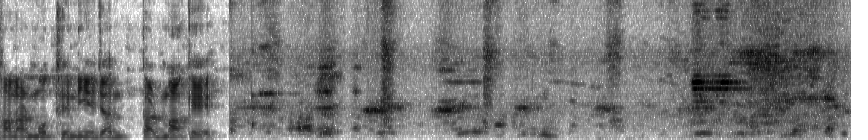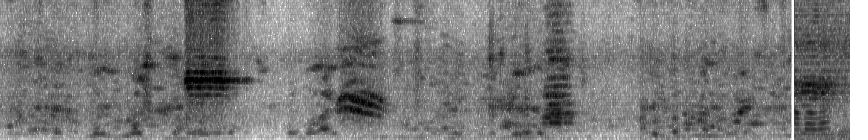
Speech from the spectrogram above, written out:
থানার মধ্যে নিয়ে যান তার মাকে। হ্যাঁ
